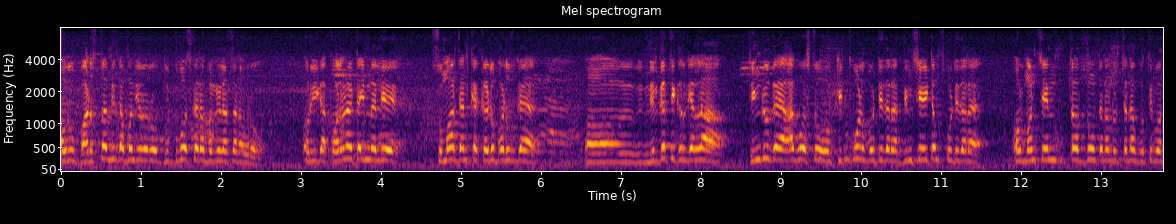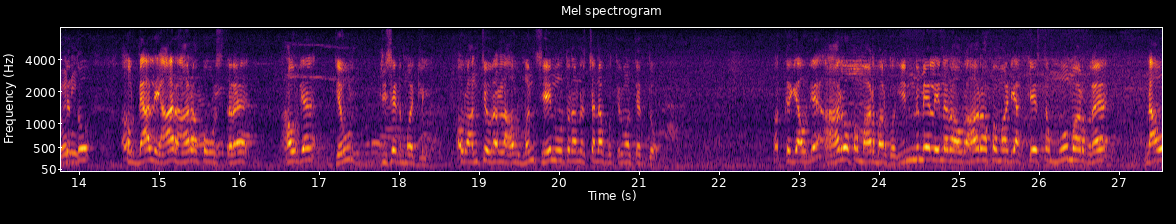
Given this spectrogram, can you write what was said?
ಅವರು ಬಡಸ್ತನದಿಂದ ಬಂದಿರೋರು ದುಡ್ಡುಗೋಸ್ಕರ ಬರಲಿಲ್ಲ ಸರ್ ಅವರು. ಅವ್ರೀಗ ಕೊರೋನಾ ಟೈಮ್ನಲ್ಲಿ ಸುಮಾರು ಜನಕ್ಕೆ ಕಡು ಬಡವ್ರಿಗೆ ನಿರ್ಗತಿಕರಿಗೆಲ್ಲ ತಿಂಗಳಿಗೆ ಆಗುವಷ್ಟು ಕಿಟ್ಗಳು ಕೊಟ್ಟಿದ್ದಾರೆ, ದಿನಸಿ ಐಟಮ್ಸ್ ಕೊಟ್ಟಿದ್ದಾರೆ. ಅವ್ರ ಮನಸ್ಸು ಎಂಥದ್ದು ಅಂತ ನನಗೆ ಚೆನ್ನಾಗಿ ಗೊತ್ತಿರುವಂಥದ್ದು. ಅವ್ರ ಮೇಲೆ ಯಾರು ಆರೋಪ ಹೊರಿಸ್ತಾರೆ, ಅವ್ರಿಗೆ ದೇವ್ರು ಡಿಸೈಡ್ ಮಾಡಲಿ. ಅವ್ರು ಅಂತ್ಯವ್ರಲ್ಲ ಅವ್ರ ಮನಸ್ಸು ಏನು ಅಂತ ನನಗೆ ಚೆನ್ನಾಗಿ ಗೊತ್ತಿರುವಂಥದ್ದು. ಅದಕ್ಕಾಗಿ ಅವ್ರಿಗೆ ಆರೋಪ ಮಾಡಬಾರ್ದು. ಇನ್ನು ಮೇಲೆ ಏನಾರು ಅವ್ರು ಆರೋಪ ಮಾಡಿ ಆ ಕೇಸ್ನ ಮೂವ್ ಮಾಡಿದ್ರೆ ನಾವು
